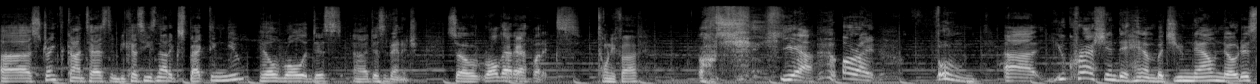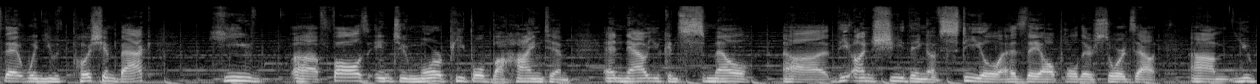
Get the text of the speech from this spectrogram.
uh, strength contest, and because he's not expecting you, he'll roll at dis- uh, disadvantage. So roll that Okay. athletics. 25. Oh, yeah. All right. Boom. Uh, you crash into him, but you now notice that when you push him back, he uh, falls into more people behind him, and now you can smell uh, the unsheathing of steel as they all pull their swords out. Um, you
